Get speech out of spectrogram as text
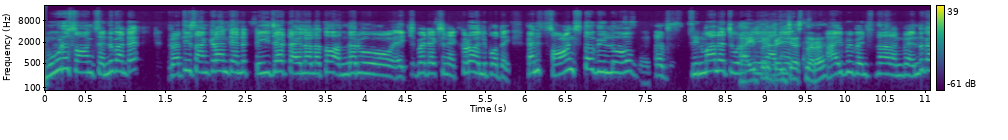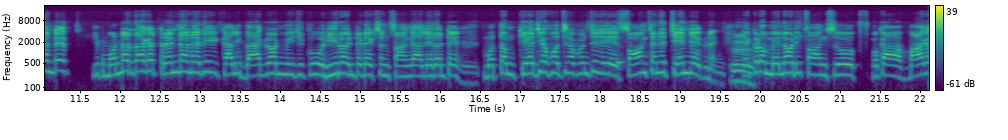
మూడు సాంగ్స్ ఎందుకంటే ప్రతి సంక్రాంతి అంటే టీజర్ టైలర్లతో అందరూ ఎక్స్పెక్టేషన్ ఎక్కడో వెళ్ళిపోతాయి. కానీ సాంగ్స్తో వీళ్ళు సినిమానే చూడాలి హైప్ పెంచుతున్నారు ఎందుకంటే ఇప్పుడు మొన్నటి దాకా ట్రెండ్ అనేది ఖాళీ background music hero introduction song లేదంటే మొత్తం కేజీఎఫ్ వచ్చినప్పటి నుంచి సాంగ్స్ అనేది చేంజ్ అయిపోయినాయి. ఎక్కడో మెలోడీ సాంగ్స్ ఒక బాగా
